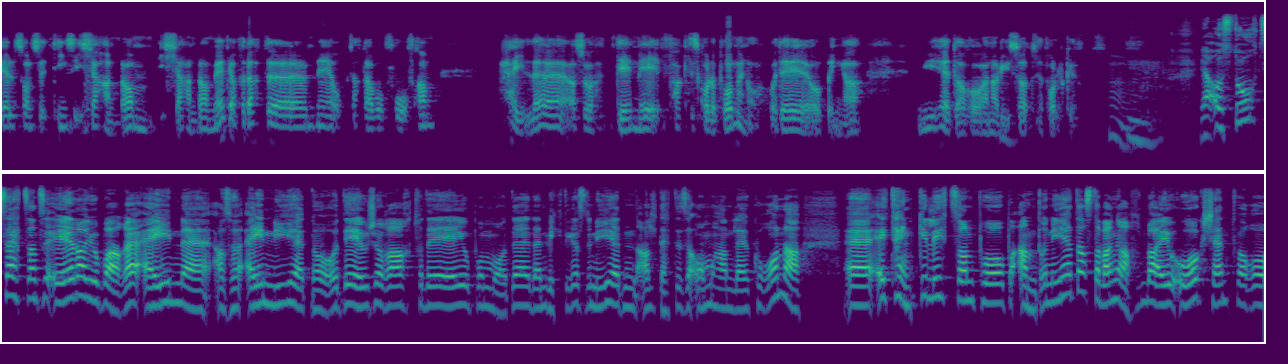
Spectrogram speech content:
del, sånne ting som ikke handler om, ikke handler om media. For at, uh, vi er opptatt av å få fram hele altså, det vi faktisk holder på med nå. Og det er å bringe nyheter og analyser til folket. Mm. Ja, og Stort sett sant, så er det jo bare én eh, altså, nyhet nå. Og det er jo ikke rart, for det er jo på en måte den viktigste nyheten, alt dette som omhandler korona. Eh, jeg tenker litt sånn på, på andre nyheter. Stavanger Aftenblad er jo òg kjent for å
